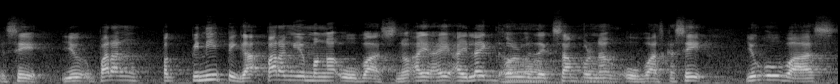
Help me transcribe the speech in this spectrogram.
Kasi yung parang pag pinipiga, parang yung mga ubas, no? I I I like always the example ng ubas kasi yung ubas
